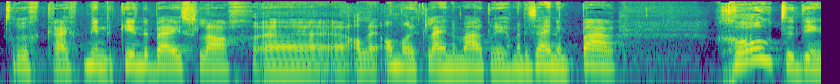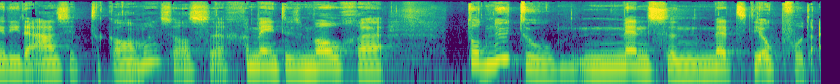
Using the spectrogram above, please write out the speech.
terugkrijgt, minder kinderbijslag. allerlei andere kleine maatregelen. Maar er zijn een paar grote dingen die eraan zitten te komen. Zoals gemeentes mogen tot nu toe mensen met, die ook bijvoorbeeld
